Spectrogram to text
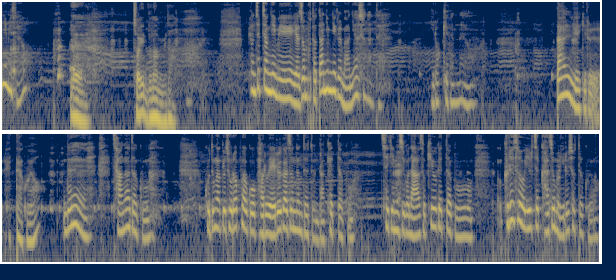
따님이세요? 예, 저희 누나입니다. 편집장님이 예전부터 따님 얘기를 많이 하셨는데 이렇게 됐네요. 딸 얘기를 했다고요? 네, 장하다고. 고등학교 졸업하고 바로 애를 가졌는데도 낳겠다고. 책임지고 낳아서 키우겠다고. 그래서 일찍 가정을 이루셨다고요.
